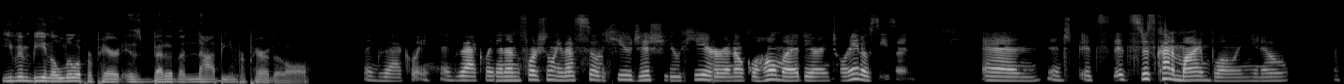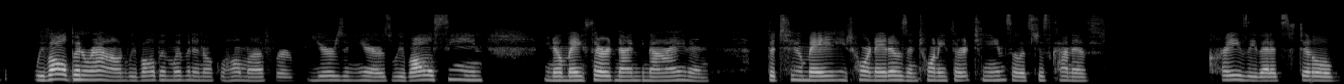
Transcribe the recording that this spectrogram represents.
even being a little prepared is better than not being prepared at all. Exactly, exactly. And unfortunately, that's still a huge issue here in Oklahoma during tornado season. And it's it's it's just kind of mind blowing, you know. We've all been around. We've all been living in Oklahoma for years and years. We've all seen, you know, May third, ninety nine, and the two May tornadoes in 2013. So it's just kind of crazy that it's still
